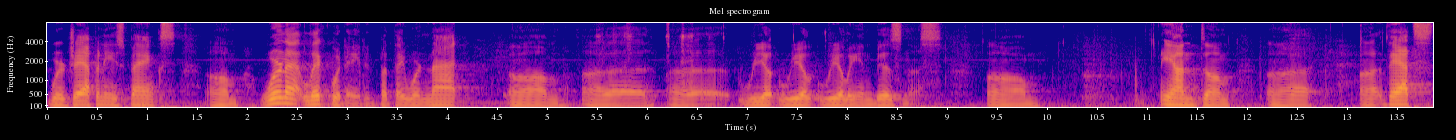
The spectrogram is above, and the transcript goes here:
where, Japanese banks um, were not liquidated, but they were not um, uh, uh, real, real, really in business. Um, and um, uh, uh, that's,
